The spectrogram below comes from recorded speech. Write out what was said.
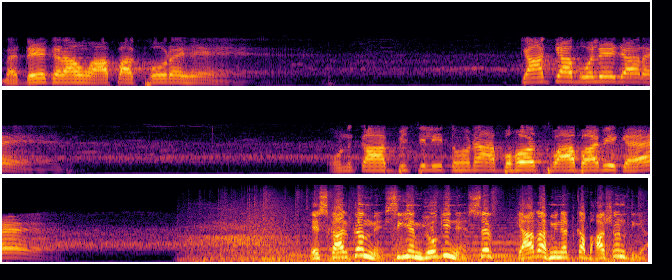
मैं देख रहा हूँ आपा खो रहे हैं। क्या क्या बोले जा रहे हैं। उनका विचलित होना बहुत स्वाभाविक है। इस कार्यक्रम में सीएम योगी ने सिर्फ़ 11 मिनट का भाषण दिया।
